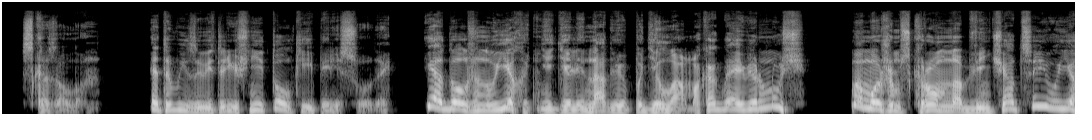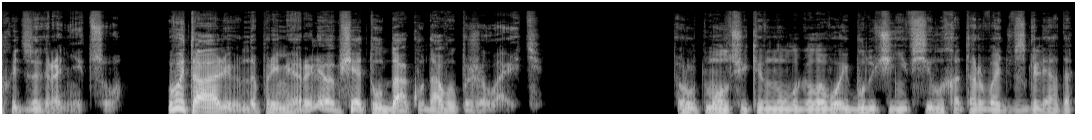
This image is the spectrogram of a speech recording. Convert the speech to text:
— сказал он. «Это вызовет лишние толки и пересуды. Я должен уехать недели на две по делам, а когда я вернусь, мы можем скромно обвенчаться и уехать за границу. В Италию, например, или вообще туда, куда вы пожелаете. Рут молча кивнула головой, будучи не в силах оторвать взгляда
